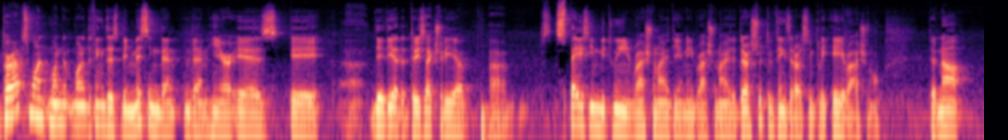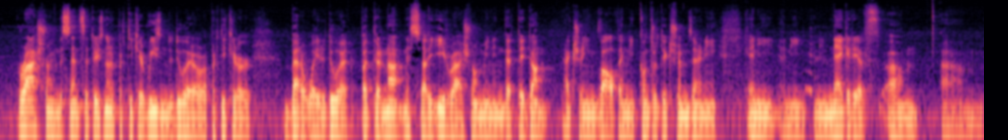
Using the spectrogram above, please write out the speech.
perhaps one, one one of the things that's been missing then then here is a uh, the idea that there is actually a, a space in between rationality and irrationality. There are certain things that are simply arational. They're not rational in the sense that there's not a particular reason to do it or a particular better way to do it, but they're not necessarily arational, meaning that they don't actually involve any contradictions, any any any any negative um, um,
